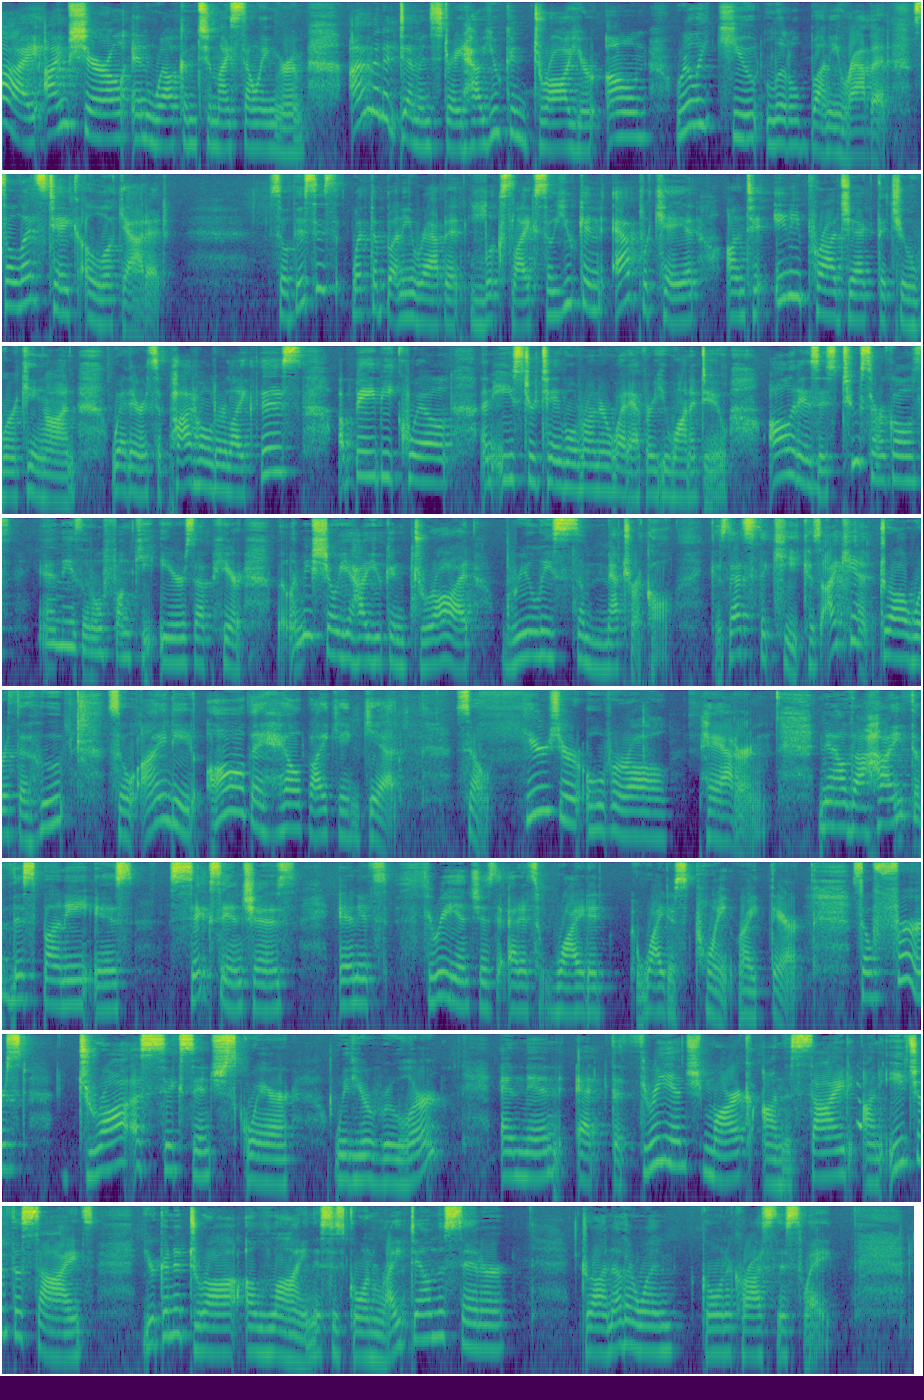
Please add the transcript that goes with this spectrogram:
Hi, I'm Cheryl and welcome to my sewing room. I'm going to demonstrate how you can draw your own really cute little bunny rabbit. So let's take a look at it. So this is what the bunny rabbit looks like so you can applique it onto any project that you're working on whether it's a pot holder like this, a baby quilt, an Easter table runner, whatever you want to do. All it is is two circles and these little funky ears up here. But let me show you how you can draw it really symmetrical because that's the key because I can't draw worth a hoot so I need all the help I can get. So here's your overall pattern. Now the height of this bunny is six inches and it's three inches at its widest, widest point right there. So first draw a six inch square with your ruler and then at the three inch mark on the side on each of the sides you're going to draw a line. This is going right down the center. Draw another one going across this way.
